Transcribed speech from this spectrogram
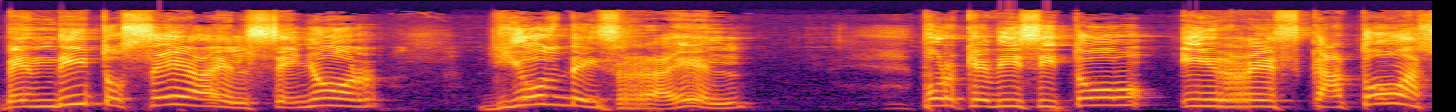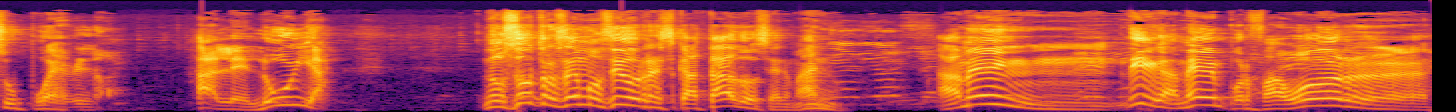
Bendito sea el Señor, Dios de Israel, porque visitó y rescató a su pueblo. Aleluya. Nosotros hemos sido rescatados, hermano. Amén. Dígame, por favor.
